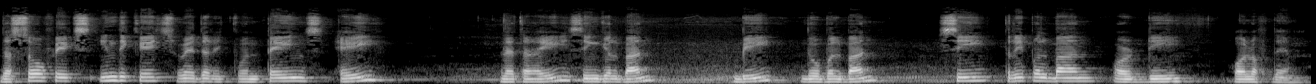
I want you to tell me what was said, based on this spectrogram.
the suffix indicates whether it contains A, letter A, single bond, B, double bond, C, triple bond, or D, all of them.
